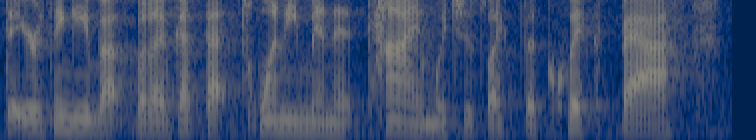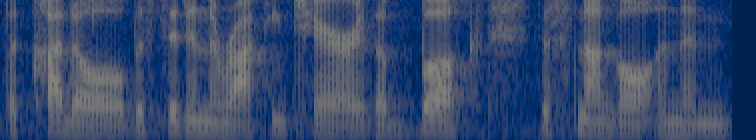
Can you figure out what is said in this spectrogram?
that you're thinking about, but I've got that 20-minute time, which is like the bath, the cuddle, the sit in the rocking chair, the book, the snuggle, and then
